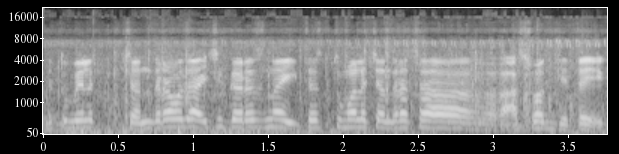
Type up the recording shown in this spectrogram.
तर तुम्हाला चंद्रावर जायची गरज नाही इथंच तुम्हाला चंद्राचा आस्वाद घेता येईल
